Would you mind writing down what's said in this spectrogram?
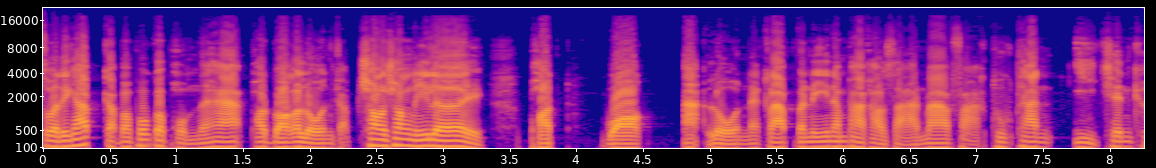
สวัสดีครับ กลับมาพบกับผมนะฮะพอดวอล์กอโลนกับช่องช่องนี้เลยพอดวอล์กอโลนนะครับ วันนี้นำพาข่าวสารมาฝากทุกท่านอีกเช่นเค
